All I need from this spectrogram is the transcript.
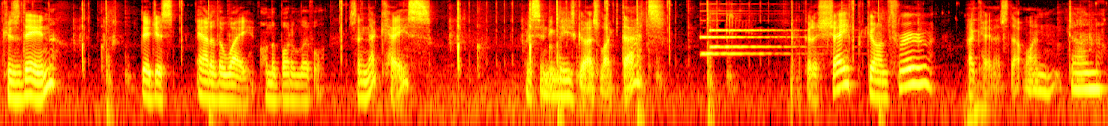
Because then they're just out of the way on the bottom level. So in that case, we're sending these guys like that. Got a shape going through. Okay, that's that one done.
